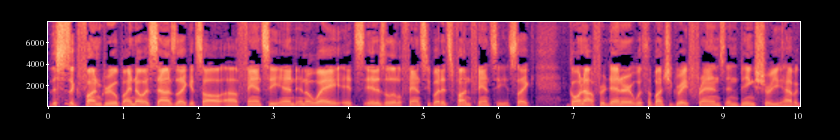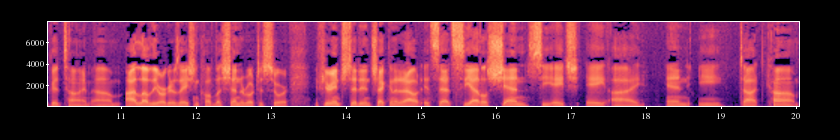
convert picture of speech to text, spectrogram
this is a fun group. I know it sounds like it's all uh, fancy, and in a way, it's it is a little fancy, but it's fun fancy. It's like going out for dinner with a bunch of great friends and being sure you have a good time. Um, I love the organization called La Chaîne de Rôtisseur. If you're interested in checking it out, it's at Seattle Chaîne, C H A I N E dot com.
